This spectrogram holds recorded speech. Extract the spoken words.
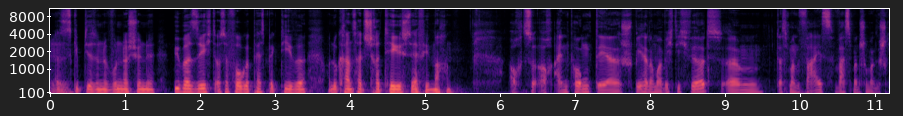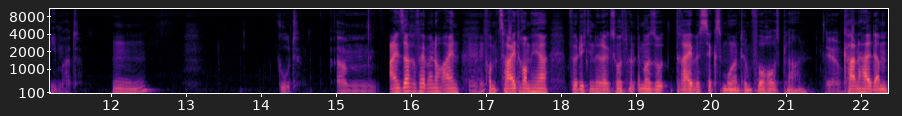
Also es gibt dir so eine wunderschöne Übersicht aus der Vogelperspektive und du kannst halt strategisch sehr viel machen. Auch, zu, auch ein Punkt, der später nochmal wichtig wird, ähm, dass man weiß, was man schon mal geschrieben hat. Gut. Ähm, Eine Sache fällt mir noch ein, Mhm. vom Zeitraum her würde ich den Redaktionsplan immer so drei bis sechs Monate im Voraus planen. ja. Kann halt am,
